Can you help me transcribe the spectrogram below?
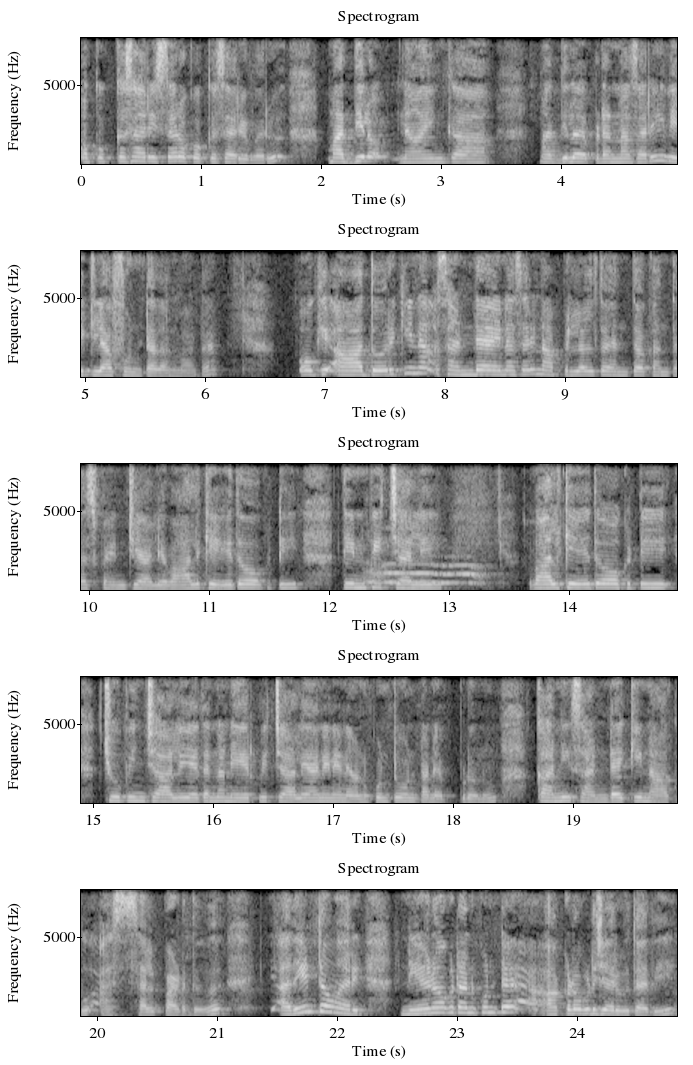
ఒక్కొక్కసారి ఇస్తారు ఒక్కొక్కసారి ఇవ్వరు. మధ్యలో ఇంకా మధ్యలో ఎప్పుడన్నా సరే వీక్లీ ఆఫ్ ఉంటుంది అనమాట ఓకే ఆ దొరికిన సండే అయినా సరే నా పిల్లలతో ఎంతో కొంత స్పెండ్ చేయాలి. వాళ్ళకి ఏదో ఒకటి తినిపించాలి. వాళ్ళకి ఏదో ఒకటి చూపించాలి ఏదన్నా నేర్పించాలి అని నేను అనుకుంటూ ఉంటాను ఎప్పుడూను. కానీ సండేకి నాకు అస్సలు పడదు. అదేంటో మరి? నేను ఒకటి అనుకుంటే అక్కడ ఒకటి జరుగుతుంది.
